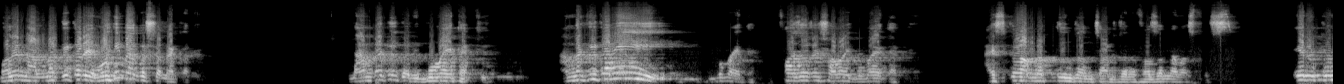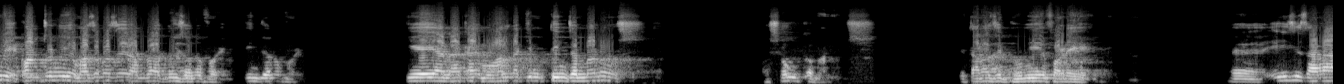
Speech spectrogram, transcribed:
বলেন, আল্লাহ কি করে? মহিমা ঘোষণা করে। আমরা কি করি? ঘুমাই থাকি। আমরা কি করি? ঘুমাই থাকি। ফজরে সবাই ঘুমাই থাকি। আজকেও আমরা তিনজন চারজনে ফজর নামাজ পড়ছি। এরকমই কন্টিনিউ মাঝে মাঝে আমরা দুইজনে পড়ি তিনজনে পড়ি। কি এই এলাকায় মহল্লা কি তিনজন মানুষ? অসংখ্য মানুষ। তারা যে ঘুমিয়ে পড়ে। হ্যাঁ, এই যে যারা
